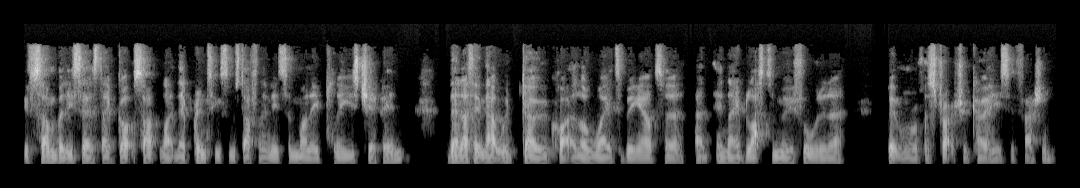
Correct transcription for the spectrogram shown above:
if somebody says they've got some like they're printing some stuff and they need some money, please chip in. Then I think that would go quite a long way to being able to uh, enable us to move forward in a bit more of a structured, cohesive fashion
